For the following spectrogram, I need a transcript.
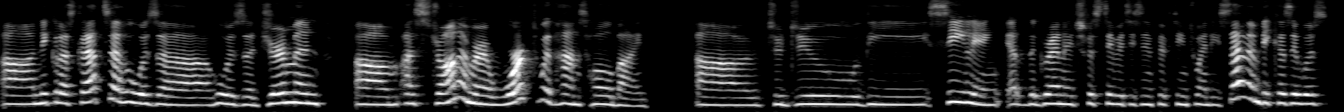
uh, Nicolas Kratzer, who was a who was a German um, astronomer, worked with Hans Holbein uh, to do the ceiling at the Greenwich festivities in 1527 because it was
